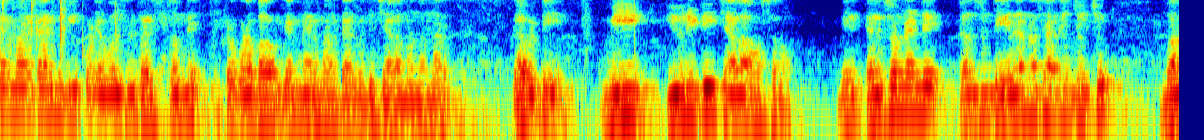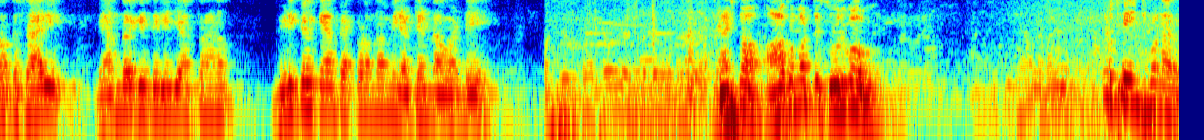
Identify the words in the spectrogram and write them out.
నిర్మాణ కార్మికులు కూడా ఇవ్వాల్సిన పరిస్థితి ఉంది. ఇక్కడ కూడా భవన నిర్మాణ కార్మికులు చాలామంది ఉన్నారు. కాబట్టి మీ యూనిటీ చాలా అవసరం. మీరు కలిసి ఉండండి కలిసి ఉంటే ఏదన్నా సాధించవచ్చు మరొకసారి మీ అందరికీ తెలియజేస్తున్నాను మెడికల్ క్యాంప్ ఎక్కడున్నా మీరు అటెండ్ అవ్వండి. నెక్స్ట్ ఆకుమర్తి సూరిబాబు. చేయించుకున్నారు.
